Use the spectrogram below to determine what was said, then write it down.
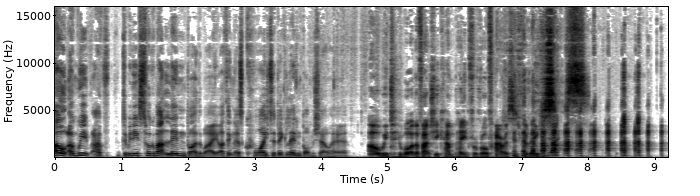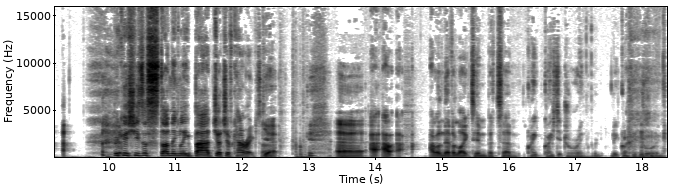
Oh, and we have. Do we need to talk about Lynn? By the way, I think there's quite a big Lynn bombshell here. oh, we do what the fact she campaigned for Rolf Harris's release. because she's a stunningly bad judge of character. Yeah. Uh, Al- Al- Alan never liked him, but um, great, great at drawing. Really, really great at drawing.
